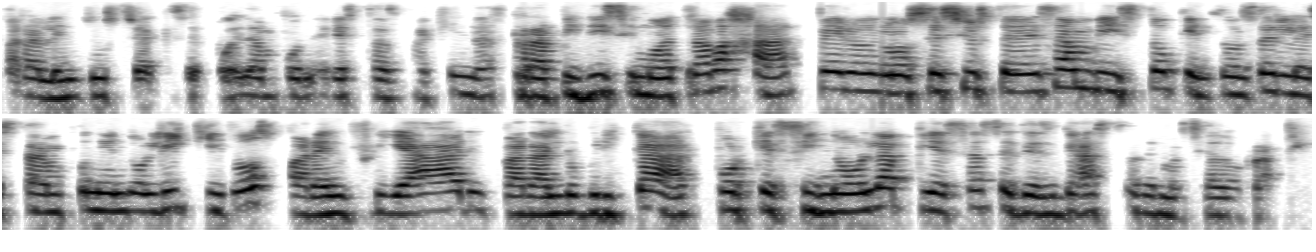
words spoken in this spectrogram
para la industria que se puedan poner estas máquinas rapidísimo a trabajar, pero no sé si ustedes han visto que entonces le están poniendo líquidos para enfriar y para lubricar, porque si no la pieza se desgasta demasiado rápido,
